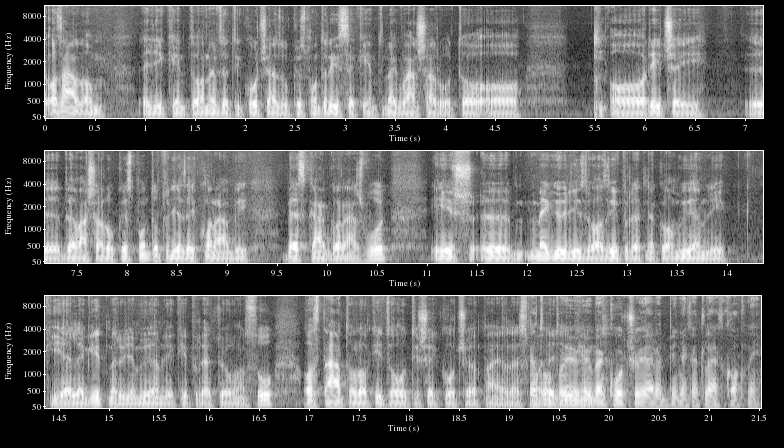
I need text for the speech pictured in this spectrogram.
az állam egyébként a Nemzeti Korcsázó Központ részeként megvásárolta a, a Récsei bevásárlóközpontot, ugye ez egy korábbi Beszkár garázs volt, és megőrizve az épületnek a műemlék jellegét, mert ugye műemléképületről van szó, azt átalakítva ott is egy korcsolyapálya lesz. Tehát ott a jövőben korcsolya eredményeket lehet kapni.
